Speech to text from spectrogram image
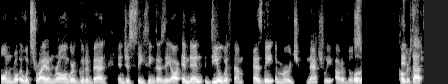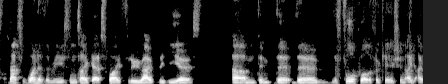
on what's right and wrong or good and bad and just see things as they are and then deal with them as they emerge naturally out of those well, that's that's one of the reasons, I guess, why throughout the years, um, the the the the full qualification. I, I,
